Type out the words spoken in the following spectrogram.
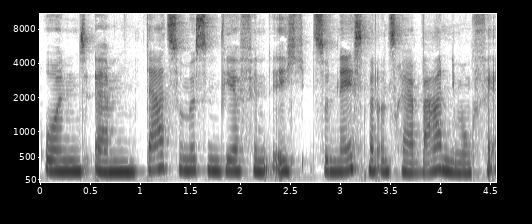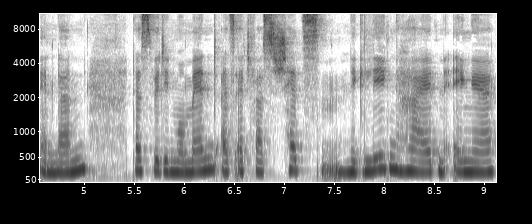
Und ähm, dazu müssen wir, finde ich, zunächst mal unsere Wahrnehmung verändern, dass wir den Moment als etwas schätzen, eine Gelegenheit, eine enge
